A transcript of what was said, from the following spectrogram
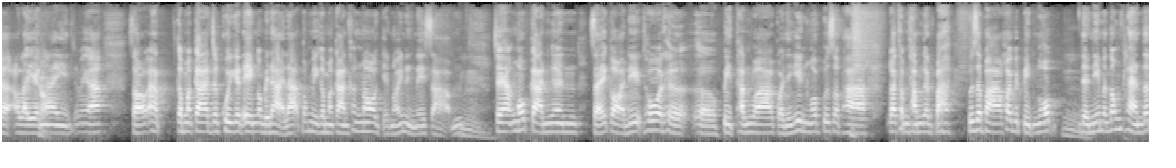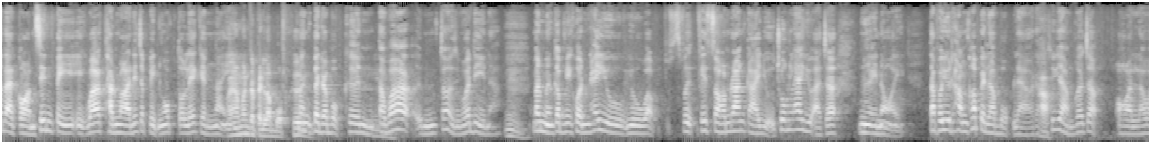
จะอะไรยังไงใช่ไหมคะ สองอะกรรมการจะคุยกันเองก็ไม่ได้ละ ต้องมีกรรมการข้างนอกอย่างน้อยหนึ่งในสามใช่ไหมงบการเงินสายก่อนนี่โทษเถอะเอ่อปิดธันวา กว่าจะยื่นงบพฤษภา ก็ทำทำๆกันไปพฤษภาค่อยไปปิดงบ เดี๋ยวนี้มันต้องแพลนตั้งแต่ก่อนสิ้นปีอีกว่าธันวานี่จะปิดงบตัวเลขยังไงไม่งั้นมันจะเป็นระบบขึ้นมันเป็นระบบขึ้น แต่ว่าเอิ่มต้องถือว่าดีนะ มันเหมือนกับมีคนให้อยู่อยู่แบบฟิฟิตซ้อมร่างกายอยู่ช่วงแรกอยู่อาจจะเหนื่อยหน่อย แต่พออยู่ทำเข้าเป็นระบบแล้วนะครับ ทุกอย่างก็จะออนแล้ว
